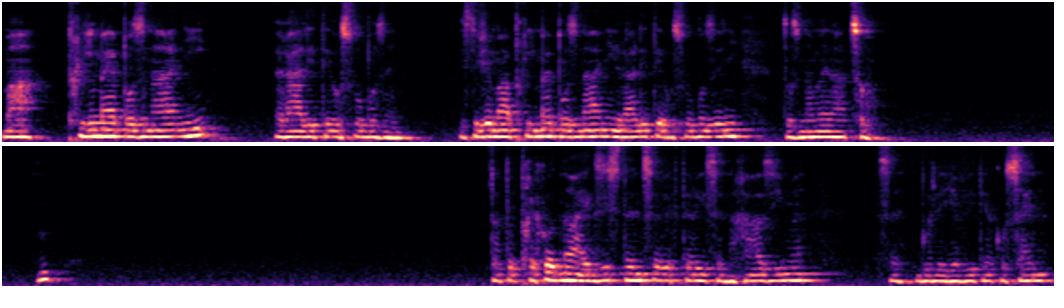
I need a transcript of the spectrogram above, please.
má přímé poznání reality osvobození. Jestliže má přímé poznání reality osvobození, to znamená co? Hm? Tato přechodná existence, ve které se nacházíme, se bude jevit jako sen.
